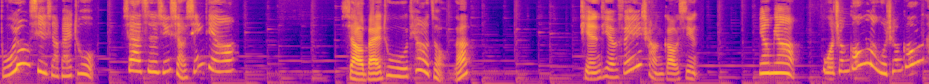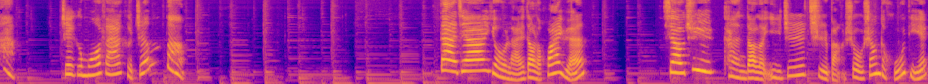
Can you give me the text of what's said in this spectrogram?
不用谢，小白兔，下次请小心点哦。小白兔跳走了，甜甜非常高兴。喵喵，我成功了，我成功了！这个魔法可真棒。大家又来到了花园，小趣看到了一只翅膀受伤的蝴蝶。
